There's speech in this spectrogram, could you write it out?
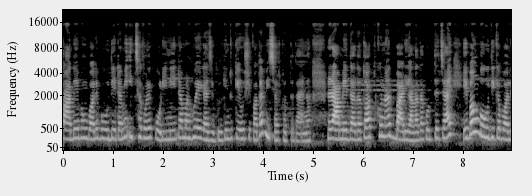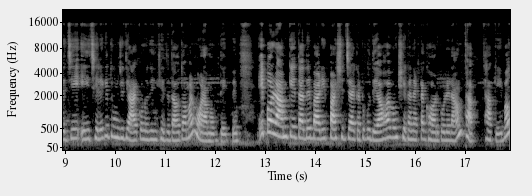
কাঁদে এবং বলে, বৌদি, এটা আমি ইচ্ছা করে করিনি, এটা আমার হয়ে গেছে ভুল, কিন্তু কেউ সে কথা বিশ্বাস করতে দেয় না। রামের দাদা তৎক্ষণাৎ বাড়ি আলাদা করতে চায় এবং বৌদিকে বলে যে, এই ছেলেকে তুমি যদি আর কোনো দিন খেতে দাও, তো আমার মরা মুখ দেখবে। এরপর রামকে তাদের বাড়ির পাশের জায়গাটুকু দেওয়া হয় এবং সেখানে একটা ঘর করে রাম থাক, থাকে এবং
